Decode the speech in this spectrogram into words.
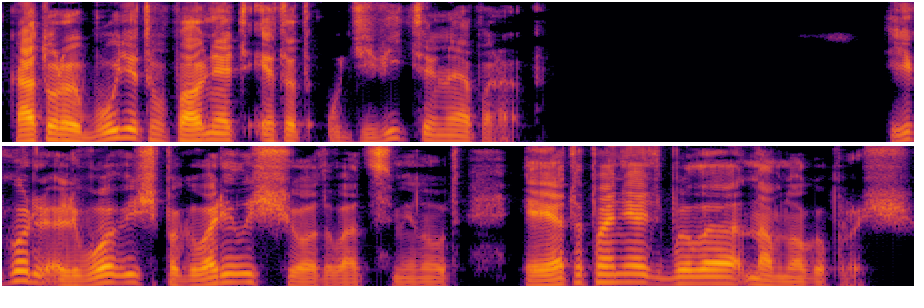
которую будет выполнять этот удивительный аппарат? Егор Львович поговорил еще 20 минут, и это понять было намного проще.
